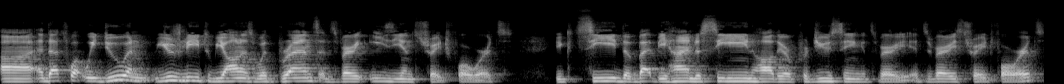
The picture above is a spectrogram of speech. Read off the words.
Uh, and that's what we do. And usually, to be honest, with brands, it's very easy and straightforward. You could see the behind the scene how they're producing. It's very it's very straightforward.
